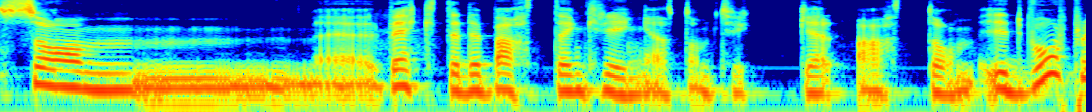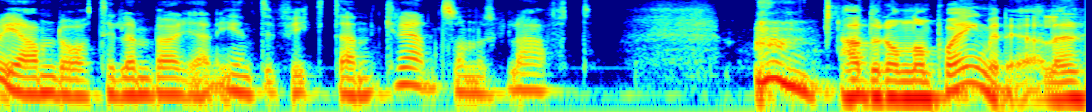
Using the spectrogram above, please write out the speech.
som eh, väckte debatten kring att de tycker att de i vårt program då till en början inte fick den cred som de skulle ha haft. Hade de någon poäng med det eller?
